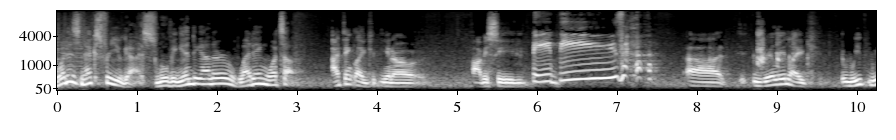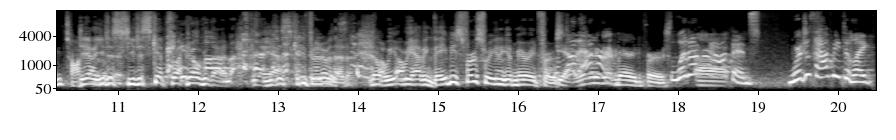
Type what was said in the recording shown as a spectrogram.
What is next for you guys? Moving in together? Wedding? What's up? I think like you know, obviously, babies. uh, really like we we talked. Yeah, a you just bit. you just skipped right over that. Yeah, you yeah. just skipped right over that. No, are we are we having babies first? or Are we going to get married first? yeah, we're gonna get married first. Whatever Uh, happens, we're just happy to like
